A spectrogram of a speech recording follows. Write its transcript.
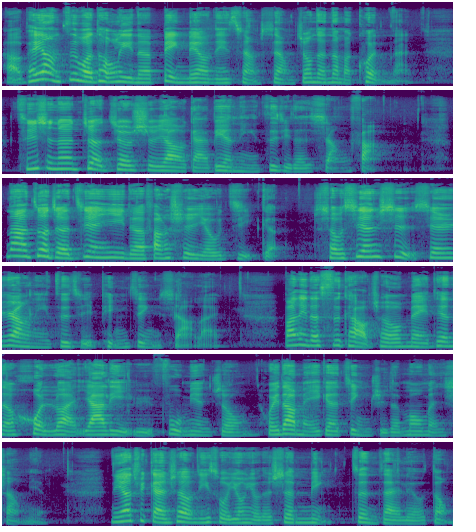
好，培养自我同理呢，并没有你想象中的那么困难。其实呢，这就是要改变你自己的想法。那作者建议的方式有几个，首先是先让你自己平静下来，把你的思考从每天的混乱、压力与负面中，回到每一个静止的 moment 上面。你要去感受你所拥有的生命正在流动，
